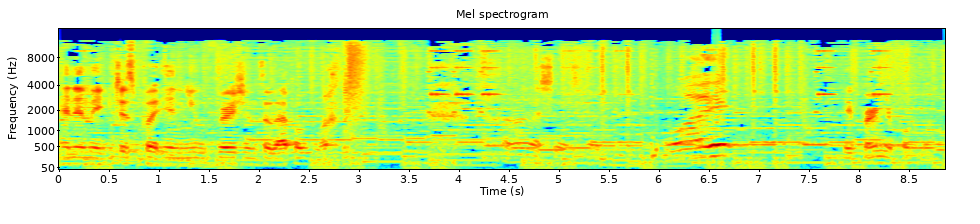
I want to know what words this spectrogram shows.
and then they just put in new versions of that Pokemon. oh, that shit was funny. What? They burn your Pokemon.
